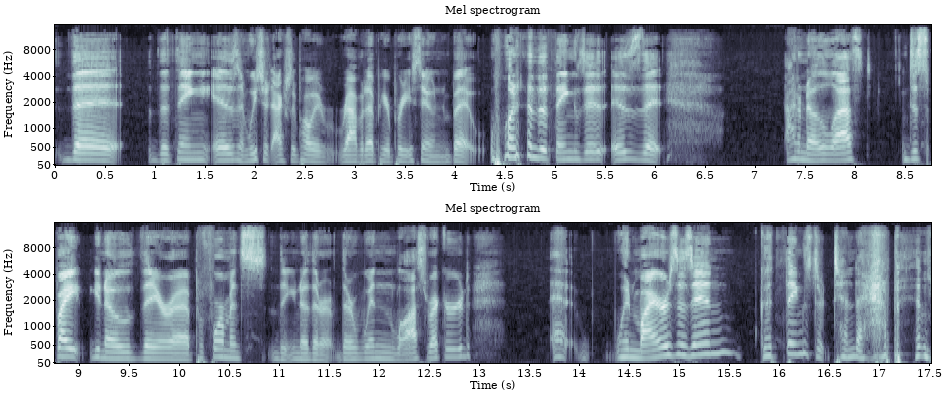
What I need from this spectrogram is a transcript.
the the thing is, and we should actually probably wrap it up here pretty soon. But one of the things is, is that I don't know the last despite you know their uh, performance, the, you know their their win loss record, uh, when Meyers is in, good things tend to happen.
